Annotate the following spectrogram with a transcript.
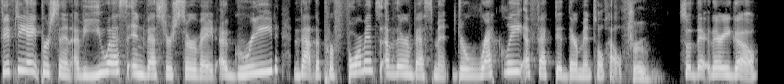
Fifty-eight percent of U.S. investors surveyed agreed that the performance of their investment directly affected their mental health. true So there, there you go.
